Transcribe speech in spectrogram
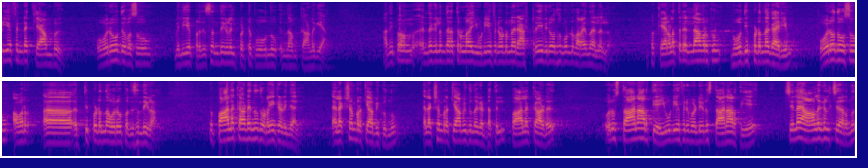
ഡി എഫിന്റെ ക്യാമ്പ് ഓരോ ദിവസവും വലിയ പ്രതിസന്ധികളിൽ പെട്ടു പോകുന്നു എന്ന് നാം കാണുകയാണ്. അതിപ്പം എന്തെങ്കിലും തരത്തിലുള്ള യു ഡി എഫിനോടുള്ള രാഷ്ട്രീയ വിരോധം കൊണ്ട് പറയുന്നതല്ലല്ലോ. ഇപ്പോൾ കേരളത്തിലെ എല്ലാവർക്കും ബോധ്യപ്പെടുന്ന കാര്യം ഓരോ ദിവസവും അവർ എത്തിപ്പെടുന്ന ഓരോ പ്രതിസന്ധികളാണ്. ഇപ്പോൾ പാലക്കാട് നിന്ന് തുടങ്ങിക്കഴിഞ്ഞാൽ എലക്ഷൻ പ്രഖ്യാപിക്കുന്നു. എലക്ഷൻ പ്രഖ്യാപിക്കുന്ന ഘട്ടത്തിൽ പാലക്കാട് ഒരു സ്ഥാനാർത്ഥിയെ യു ഡി എഫിന് വേണ്ടി ഒരു സ്ഥാനാർത്ഥിയെ ചില ആളുകൾ ചേർന്ന്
